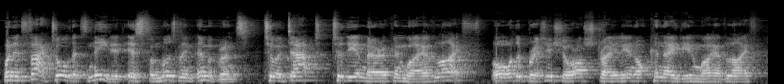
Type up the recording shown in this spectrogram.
When in fact all that's needed is for Muslim immigrants to adapt to the American way of life, or the British or Australian or Canadian way of life,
